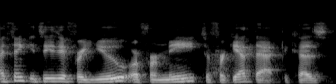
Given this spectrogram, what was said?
I think it's easier for you or for me to forget that because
